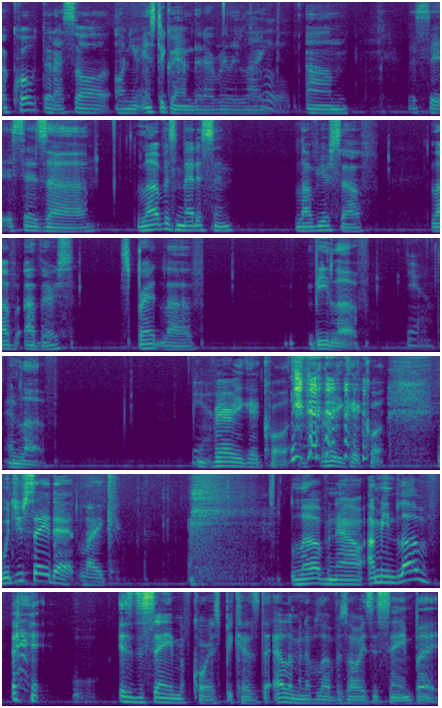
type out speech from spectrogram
a quote that I saw on your Instagram that I really liked. Oh. Um, it says, uh, "Love is medicine. Love yourself. Love others. Spread love. Be love." Yeah and love. yeah Very good quote. Very good quote. Would you say that like love now? I mean, love is the same, of course, because the element of love is always the same. But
